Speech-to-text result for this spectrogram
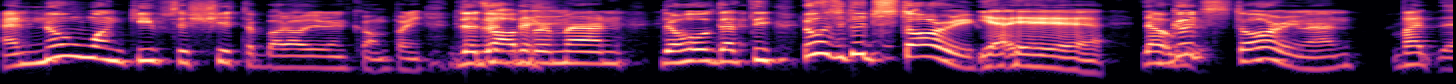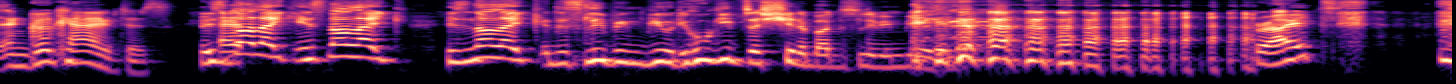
and no one gives a shit about Oliver and Company. The The- the- Doberman, the whole that thing. It was a good story. yeah, yeah, yeah, yeah. No, Good story, man. but and good characters. It's Uh, not like it's not like it's not like the Sleeping Beauty. Who gives a shit about the Sleeping Beauty, right?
